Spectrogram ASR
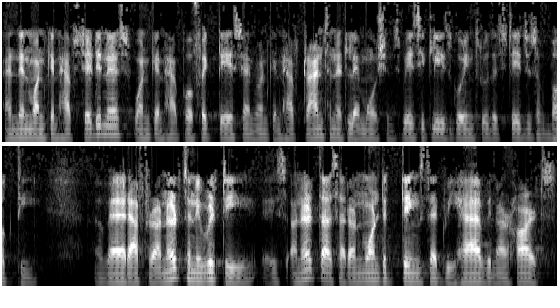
and then one can have steadiness, one can have perfect taste, and one can have transcendental emotions. Basically, it's going through the stages of bhakti, uh, where after anartha nivritti, is anarthas are unwanted things that we have in our hearts.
